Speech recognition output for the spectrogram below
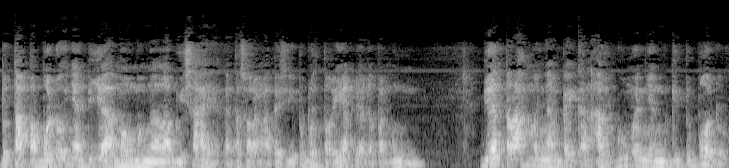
Betapa bodohnya dia mau mengelabui saya, kata seorang ateis itu berteriak di hadapan umum. Dia telah menyampaikan argumen yang begitu bodoh.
